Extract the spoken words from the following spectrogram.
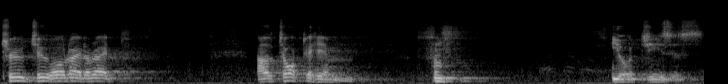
True, true. All right, all right. I'll talk to him. You're Jesus.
